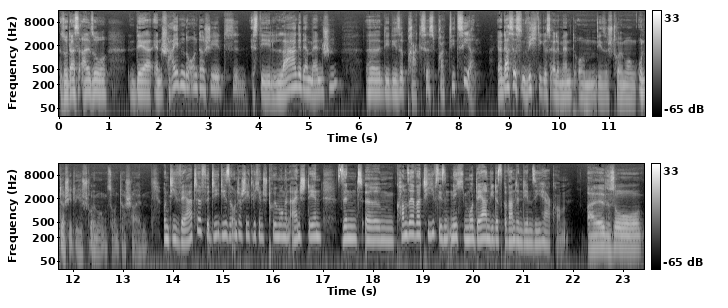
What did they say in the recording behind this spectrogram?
Sodass also der entscheidende Unterschied ist die Lage der Menschen, äh, die diese Praxis praktizieren. Ja, das ist ein wichtiges Element, um diese Strömungen, unterschiedliche Strömungen zu unterscheiden. Und die Werte, für die diese unterschiedlichen Strömungen einstehen, sind ähm, konservativ, sie sind nicht modern wie das Gewand, in dem sie herkommen. Also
